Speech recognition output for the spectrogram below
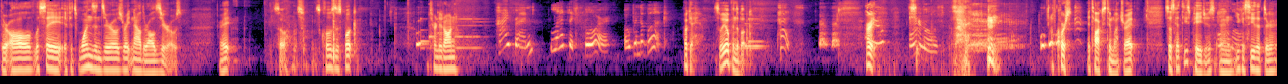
they're all, let's say if it's ones and zeros, right now they're all zeros, right? So let's, let's close this book, turn it on. Hi, friend. Let's explore. Open the book. Okay, so we open the book. Pets. All right. Of course, it talks too much, right? So it's got these pages, and you can see that they're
